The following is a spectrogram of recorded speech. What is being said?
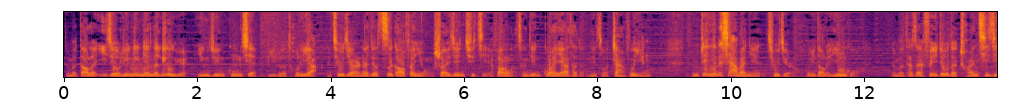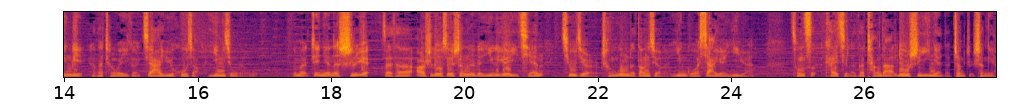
那么到了一九零零年的六月，英军攻陷比勒陀利亚，丘吉尔呢就自告奋勇率军去解放了曾经关押他的那座战俘营。那么这年的下半年，丘吉尔回到了英国。那么他在非洲的传奇经历，让他成为一个家喻户晓的英雄人物。那么这年的十月，在他二十六岁生日的一个月以前，丘吉尔成功的当选了英国下院议员，从此开启了他长达六十一年的政治生涯。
